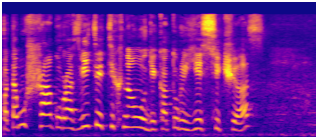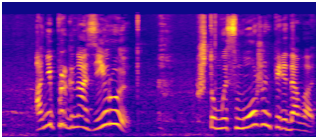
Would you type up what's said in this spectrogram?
по тому шагу развития технологий, который есть сейчас, они прогнозируют, что мы сможем передавать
